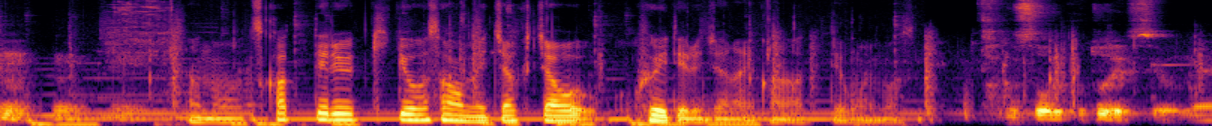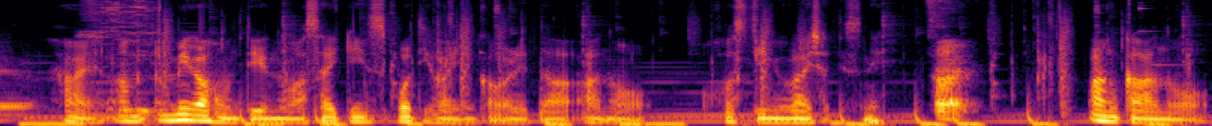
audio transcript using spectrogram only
うんうんうん。あの使ってる企業さんはめちゃくちゃ増えてるんじゃないかなって思いますね多分そういうことですよね。はい、あメガホンっていうのは最近 Spotify に買われたあのホスティング会社ですね。はい。アンカーの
